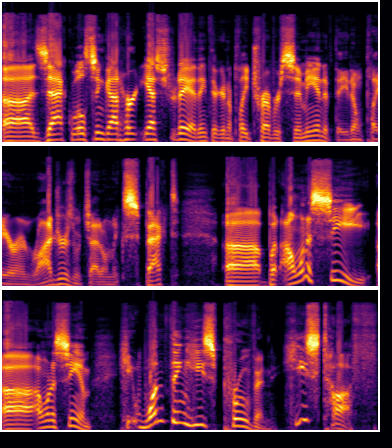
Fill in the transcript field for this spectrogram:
uh, Zach Wilson got hurt yesterday. I think they're going to play Trevor Siemian if they don't play Aaron Rodgers, which I don't expect. Uh, but I want to see. Uh, I want to see him. He, one thing he's proven: he's tough.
